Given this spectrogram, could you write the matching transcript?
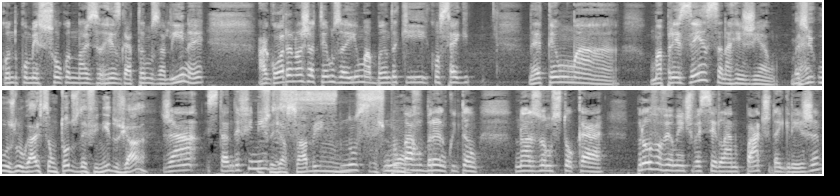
quando começou, quando nós resgatamos ali, né? Agora nós já temos aí uma banda que consegue né, ter uma, uma presença na região. Mas né? os lugares estão todos definidos já? Já estão definidos. Vocês já sabem no, no Barro Branco. Então, nós vamos tocar, provavelmente vai ser lá no pátio da igreja,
